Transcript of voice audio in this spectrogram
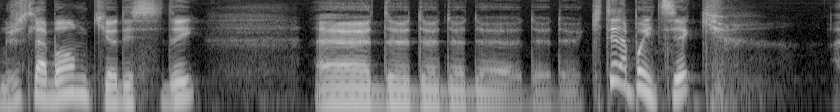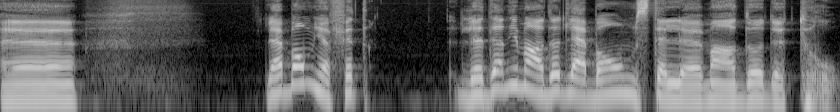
Régis Labombe qui a décidé euh, de, quitter la politique. Euh, la bombe, il a fait. Le dernier mandat de la bombe, c'était le mandat de trop.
